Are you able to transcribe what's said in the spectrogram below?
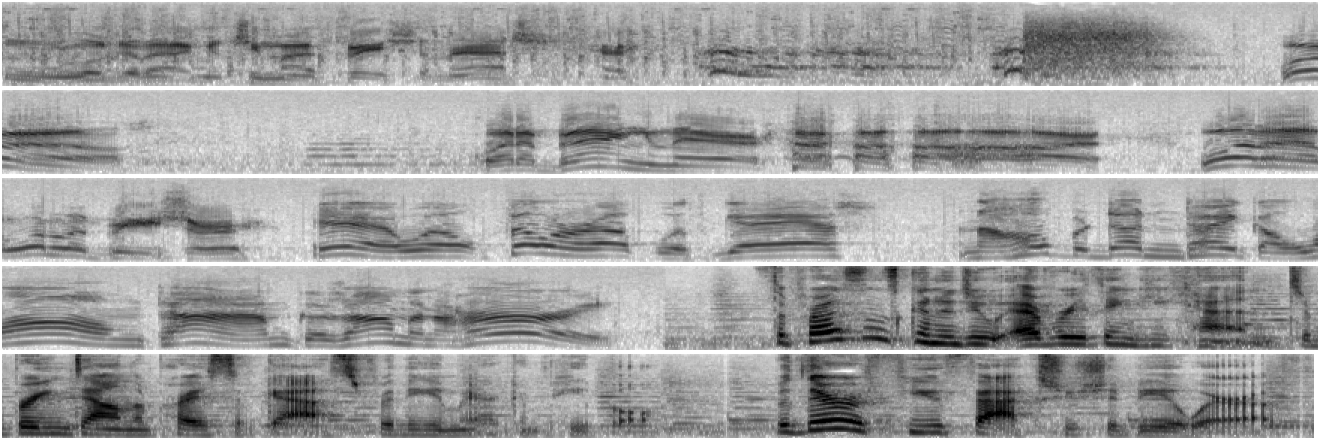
Mm, look at that, I can see my face in that. well, quite a bang there. what a, what'll it be, sir? Yeah, well, fill her up with gas, and I hope it doesn't take a long time, because I'm in a hurry. The president's going to do everything he can to bring down the price of gas for the American people. But there are a few facts you should be aware of.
